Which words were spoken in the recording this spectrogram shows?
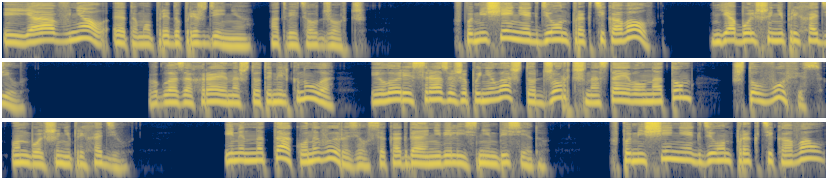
«И я внял этому предупреждению», — ответил Джордж. «В помещение, где он практиковал, я больше не приходил. В глазах Райана что-то мелькнуло, и Лори сразу же поняла, что Джордж настаивал на том, что в офис он больше не приходил. Именно так он и выразился, когда они вели с ним беседу. В помещение, где он практиковал,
